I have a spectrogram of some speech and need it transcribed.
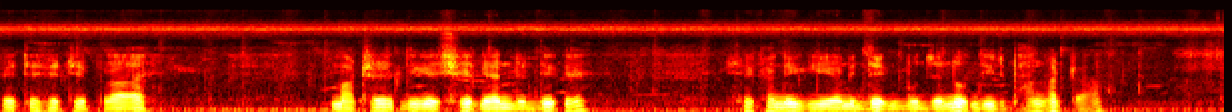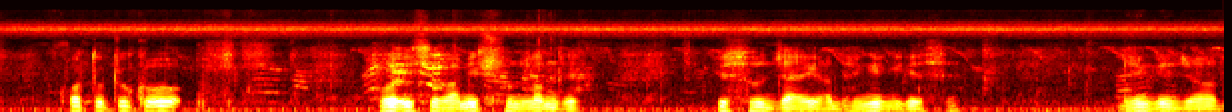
হেঁটে হেঁটে প্রায় মাঠের দিকে, সেই ল্যান্ডের দিকে, সেখানে গিয়ে আমি দেখব যে নদীর ভাঙাটা কতটুকু হয়েছে আমি শুনলাম যে কিছু জায়গা ভেঙে গিয়েছে। ভেঙে যাওয়ার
